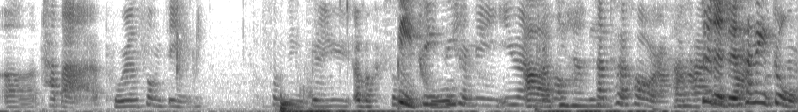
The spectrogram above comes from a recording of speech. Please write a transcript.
呃，他把仆人送进送进监狱，呃，不，送进精神病医院之后，他退后，然后他对对对，他那种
